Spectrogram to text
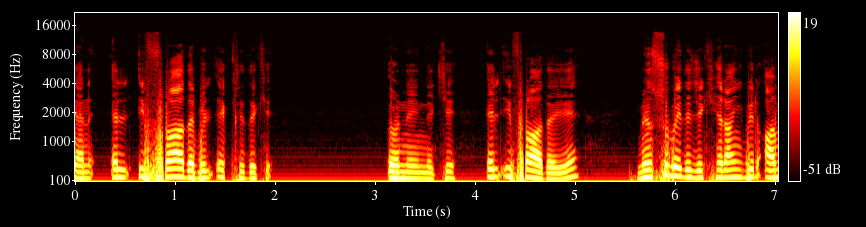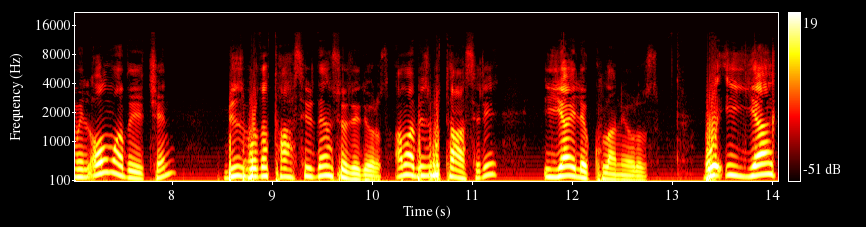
yani el ifrade bil eklideki örneğindeki el ifradeyi mensup edecek herhangi bir amil olmadığı için biz burada tahsirden söz ediyoruz. Ama biz bu tahsiri iya ile kullanıyoruz. Bu iyyak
